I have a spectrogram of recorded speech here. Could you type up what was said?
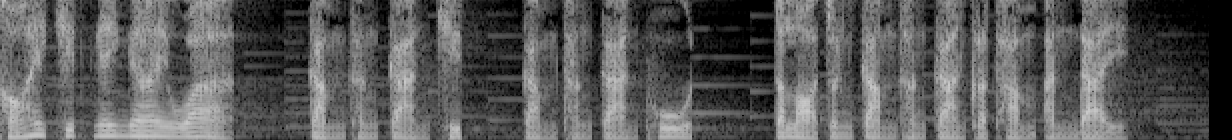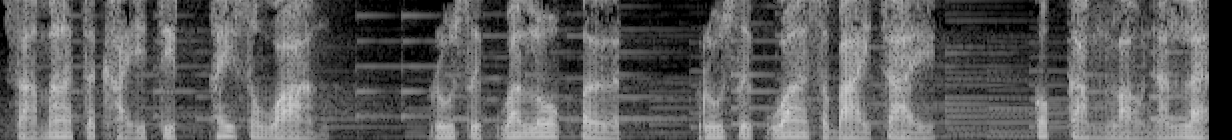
ขอให้คิดง่าย ๆว่า กรรมทางการคิด กรรมทางการพูด ตลอดจนกรรมทางการกระทำอันใด สามารถจะไขจิตให้สว่าง รู้สึกว่าโลกเปิด รู้สึกว่าสบายใจ ก็กรรมเหล่านั้นแหละ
